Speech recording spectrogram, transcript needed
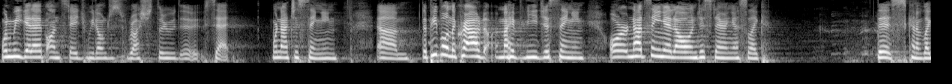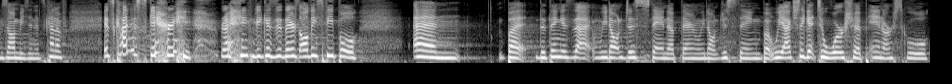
when we get up on stage, we don't just rush through the set. We're not just singing. Um, the people in the crowd might be just singing or not singing at all and just staring at us like, this, kind of like zombies, and it's kind of it's kind of scary, right? because there's all these people, and but the thing is that we don't just stand up there and we don't just sing, but we actually get to worship in our school.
